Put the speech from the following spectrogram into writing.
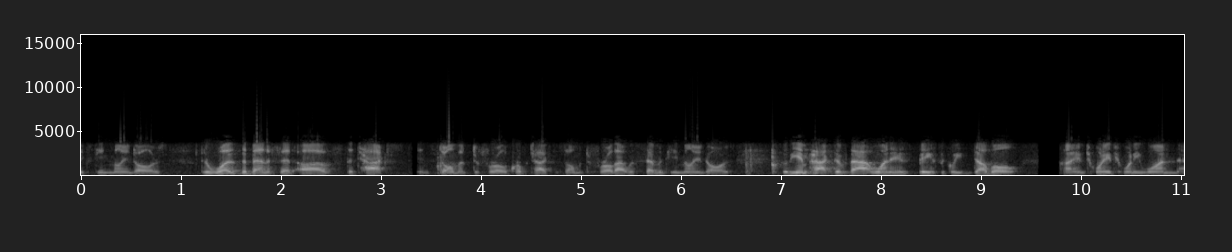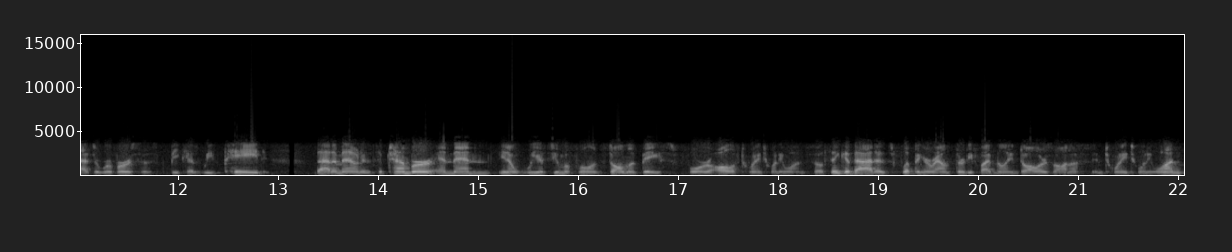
$16 million. There was the benefit of the tax installment deferral, corporate tax installment deferral. That was $17 million. So the impact of that one is basically double uh, in 2021 as it reverses because we've paid that amount in September, and then, you know, we assume a full installment base for all of 2021. So think of that as flipping around $35 million on us in 2021.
